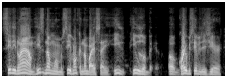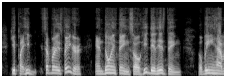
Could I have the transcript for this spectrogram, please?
CeeDee Lamb, he's the number one receiver. I can nobody say he he was a, a, great receiver this year. He played, he separated his finger and doing things. So he did his thing, but we didn't have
